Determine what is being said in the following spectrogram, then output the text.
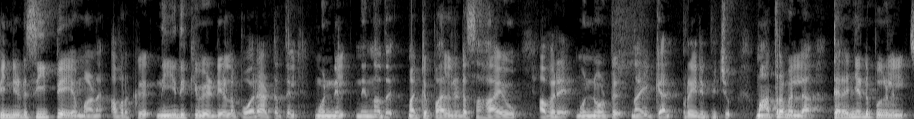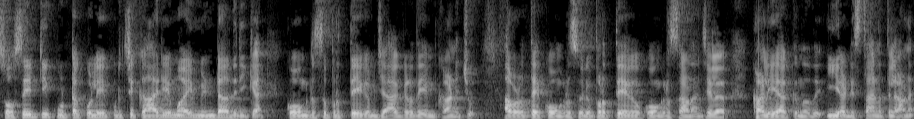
പിന്നീട് സി പി ഐ എം ആണ് അവർക്ക് നീതിക്ക് വേണ്ടിയുള്ള പോരാട്ടത്തിൽ മുന്നിൽ നിന്നത്. മറ്റു പലരുടെ സഹായവും അവരെ മുന്നോട്ട് നയിക്കാൻ പ്രേരിപ്പിച്ചു. മാത്രമല്ല തെരഞ്ഞെടുപ്പുകളിൽ സൊസൈറ്റി കൂട്ടക്കൊലയെക്കുറിച്ച് കാര്യമായി മിണ്ടാതിരിക്കാൻ കോൺഗ്രസ് പ്രത്യേകം ജാഗ്രതയും കാണിച്ചു. അവിടുത്തെ കോൺഗ്രസ് ഒരു പ്രത്യേക കോൺഗ്രസ് ആണെന്ന് ചിലർ കളിയാക്കുന്നത് ഈ അടിസ്ഥാനത്തിലാണ്.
